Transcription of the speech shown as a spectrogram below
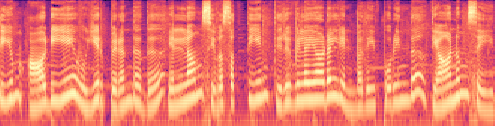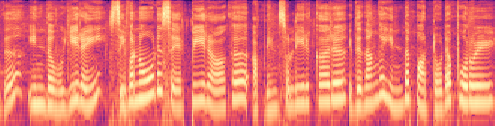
சக்தியும் ஆடியே உயிர் பிறந்தது. எல்லாம் சிவசக்தியின் திருவிளையாடல் என்பதை புரிந்து தியானம் செய்து இந்த உயிரை சிவனோடு சேர்ப்பீராக அப்படின்னு சொல்லியிருக்காரு. இதுதாங்க இந்த பாட்டோட பொருள்.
